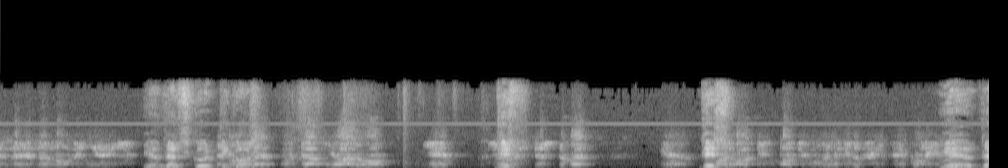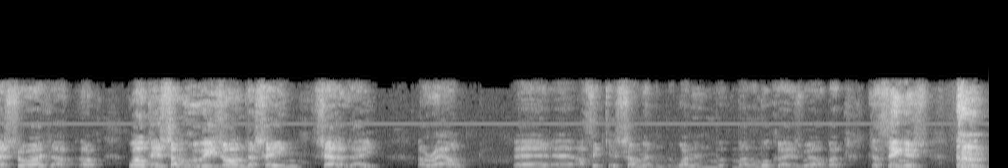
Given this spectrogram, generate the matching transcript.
in, in the Northern News. yeah, that's good because that was done, you know, on, yeah. So This- it's just a matter, yeah. This- I, I think, I think we're gonna get a few people here. Yeah, that's all right. Uh, um, well, there's some hui's on the same Saturday around. Uh, uh, I think there's some in, one in Mangamuka as well. But the thing is,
